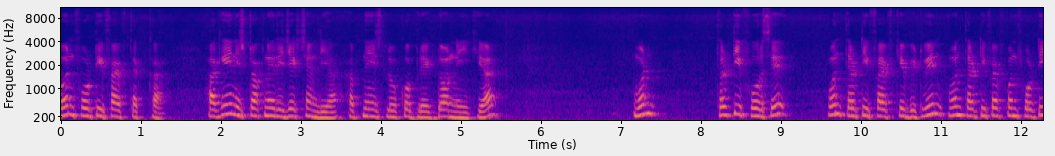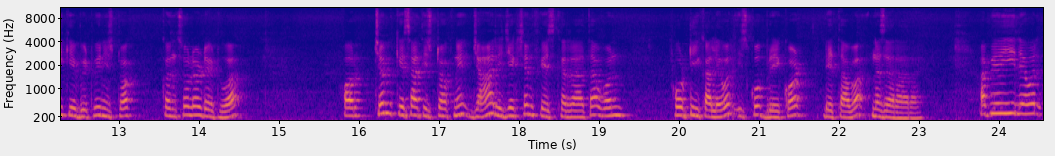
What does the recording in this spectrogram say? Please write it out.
145 तक का। अगेन, स्टॉक ने रिजेक्शन लिया। अपने इस लो को ब्रेक डाउन नहीं किया। 134 से 135 के बिटवीन 135 140 के बिटवीन स्टॉक कंसोलिडेट हुआ। और जंप के साथ स्टॉक ने जहाँ रिजेक्शन फेस कर रहा था 140 का लेवल इसको ब्रेकआउट देता हुआ नज़र आ रहा है। अब यही लेवल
